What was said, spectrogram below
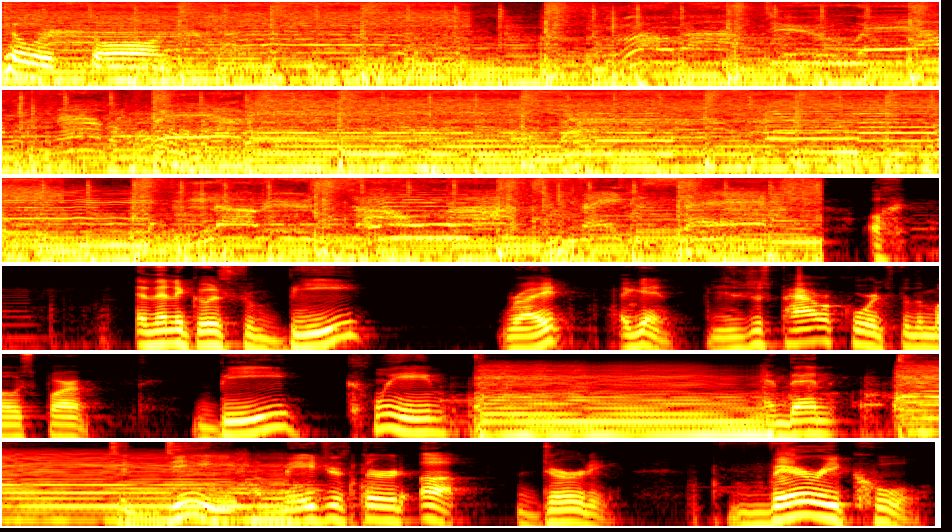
Killer song. And then it goes from B, right? Again, these are just power chords for the most part. B, clean, and then to D, a major third up, dirty. Very cool.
